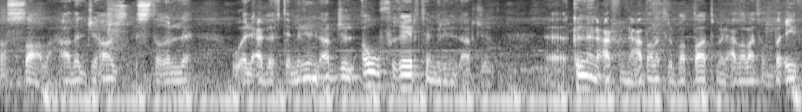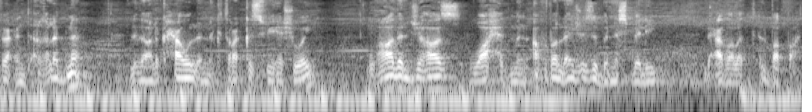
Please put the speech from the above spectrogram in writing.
فصالة هذا الجهاز استغله والعبه في تمرين الأرجل أو في غير تمرين الأرجل. آه، كلنا نعرف أن عضلة البطات من العضلات الضعيفة عند أغلبنا لذلك حاول أنك تركز فيها شوي. وهذا الجهاز واحد من أفضل الأجهزة بالنسبة لي لعضلة البطات.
